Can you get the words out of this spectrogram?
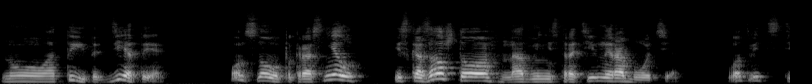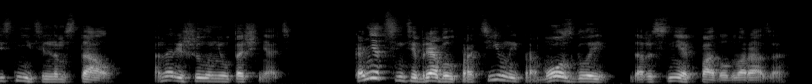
«Ну, а ты-то где ты?» Он снова покраснел и сказал, что на административной работе. Вот ведь стеснительным стал. Она решила не уточнять. Конец сентября был противный, промозглый, даже снег падал два раза.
